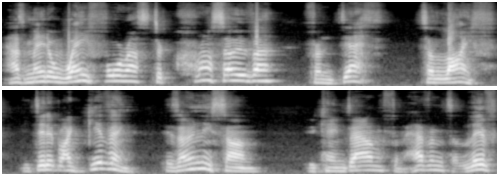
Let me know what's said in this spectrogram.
has made a way for us to cross over from death to life. He did it by giving his only son who came down from heaven to live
